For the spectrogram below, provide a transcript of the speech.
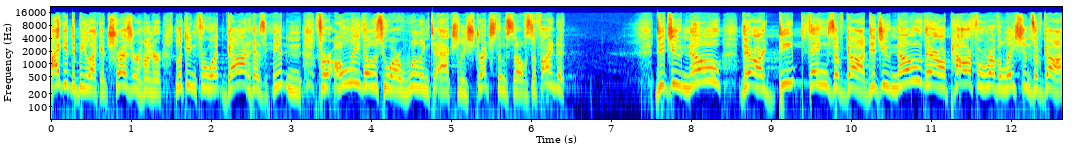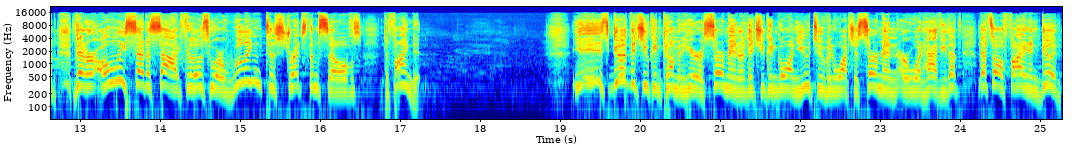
I get to be like a treasure hunter looking for what God has hidden for only those who are willing to actually stretch themselves to find it. Did you know there are deep things of God? Did you know there are powerful revelations of God that are only set aside for those who are willing to stretch themselves to find it? It's good that you can come and hear a sermon or that you can go on YouTube and watch a sermon or what have you. That's, that's all fine and good.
